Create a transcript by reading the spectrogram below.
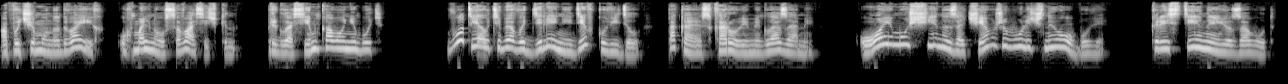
«А почему на двоих?» — ухмыльнулся Васечкин. «Пригласим кого-нибудь». «Вот я у тебя в отделении девку видел, такая с коровьими глазами. Ой, мужчина, зачем же в уличной обуви? Кристина ее зовут.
